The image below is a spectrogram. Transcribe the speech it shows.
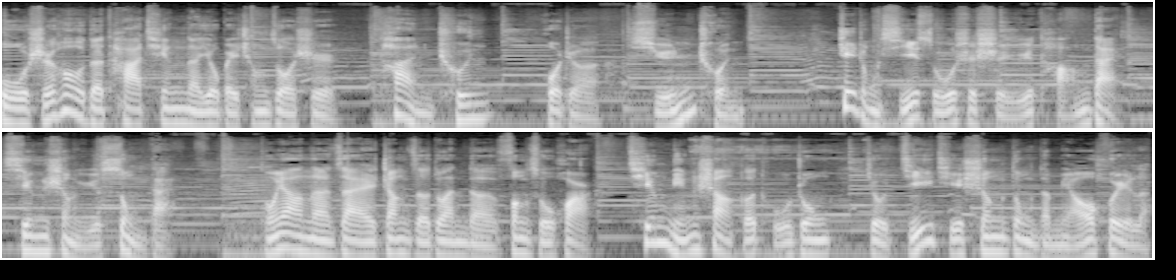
古时候的踏青呢，又被称作是探春或者寻春。这种习俗是始于唐代，兴盛于宋代。同样呢，在张择端的风俗画《清明上河图》中，就极其生动地描绘了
